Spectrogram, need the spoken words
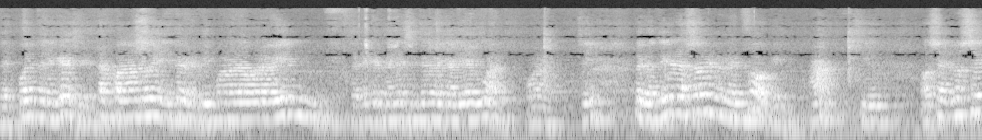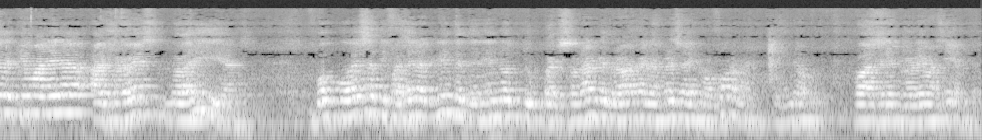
después tenés que decir, estás pagando bien y el tipo no labora bien, tenés que tener sistema de calidad igual. Bueno, ¿sí? Pero tiene razón en el enfoque. ¿ah? O sea, no sé de qué manera al revés lo harías vos podés satisfacer al cliente teniendo tu personal que trabaja en la empresa inconforme. Y no, vas a tener problemas siempre.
